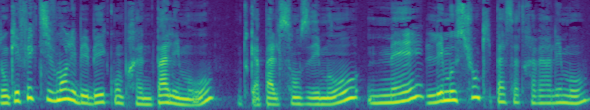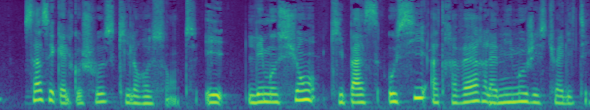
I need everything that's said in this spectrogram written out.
Donc, effectivement, les bébés comprennent pas les mots, en tout cas pas le sens des mots, mais l'émotion qui passe à travers les mots, ça, c'est quelque chose qu'ils ressentent. Et l'émotion qui passe aussi à travers la mimogestualité.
